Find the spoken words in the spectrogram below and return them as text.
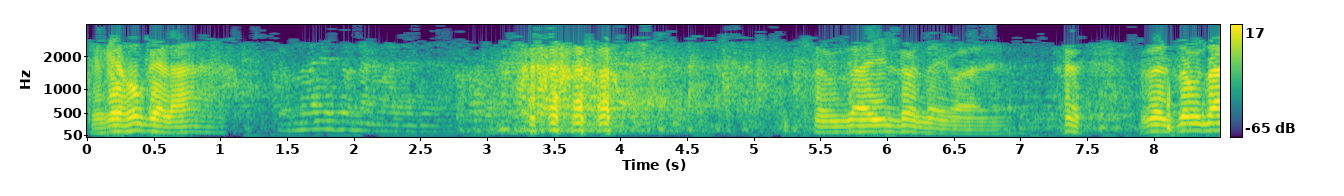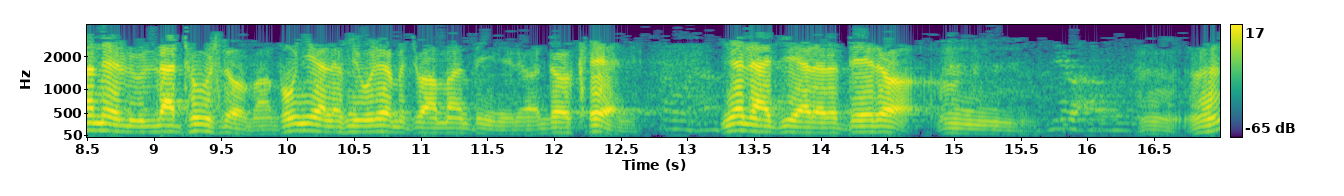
တကယ်ဟုတ်ကဲ့လားကမ္ဘာရေးဆွနိုင်ပါလေဗျာသုံးစားကြီးလွတ်နိုင်ပါလေသုံးသားနဲ့လူလက်ထိုးလှော်မှာဘုန်းကြီးကလည်းမျိုးတဲ့မကြွားမှန်းသိနေတော့တော့ခက်တယ်မျက်နှာကြည့်ရတော့တဲတော့อืม ရှိပါဘူး ဟမ်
